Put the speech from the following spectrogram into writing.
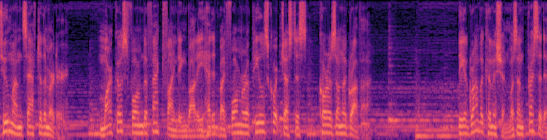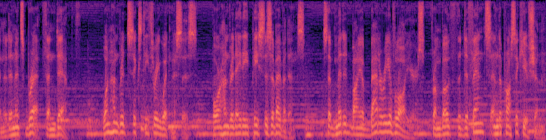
two months after the murder, Marcos formed a fact-finding body headed by former appeals court justice Corazon Agrava. The Agrava Commission was unprecedented in its breadth and depth. 163 witnesses, 480 pieces of evidence, submitted by a battery of lawyers from both the defense and the prosecution.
